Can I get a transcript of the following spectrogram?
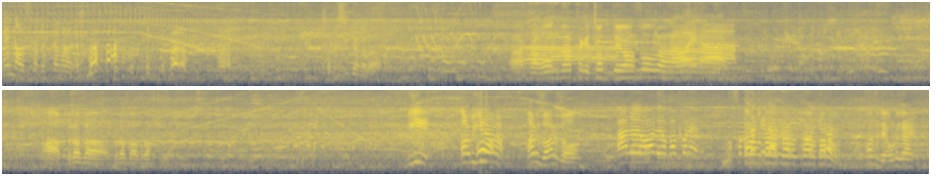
変な押し方したから。隠しながら。あ過保になったけどちょっと弱そうだな。弱いな。あブラザーブラザーフラッシュ。右。あ右だ。あるぞあるぞ。あるよあるよ頑張れ。頼むけであるよ。頼む頼む頼む。マジでお願い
